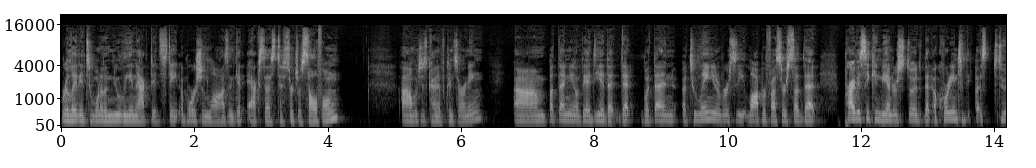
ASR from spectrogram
related to one of the newly enacted state abortion laws and get access to search a cell phone, uh, which is kind of concerning. Um, but then, you know, the idea that that, but then a Tulane University law professor said that privacy can be understood that according to, the, uh, to,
